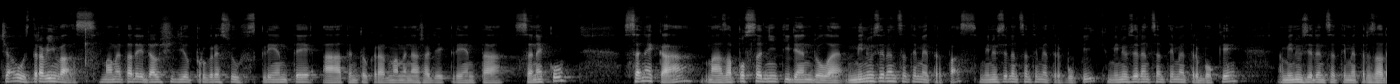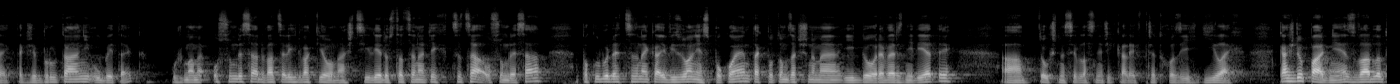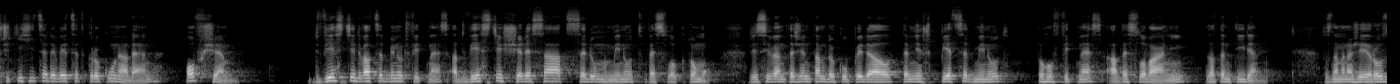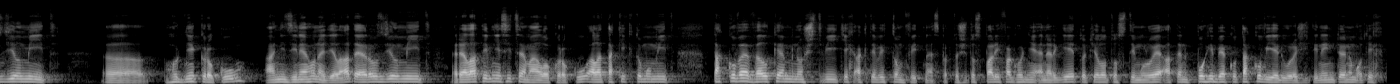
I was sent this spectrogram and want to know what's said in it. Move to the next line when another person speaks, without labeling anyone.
Čau, zdravím vás. Máme tady další díl progresu s klienty a tentokrát máme na řadě klienta Seneku. Seneca má za poslední týden dole minus 1 cm pas, minus 1 cm pupík, minus 1 cm boky a minus 1 cm zadek. Takže brutální úbytek. Už máme 82,2 kg. Náš cíl je dostat se na těch cca 80. Pokud bude Seneca i vizuálně spokojen, tak potom začneme jít do reverzní diety a to už jsme si vlastně říkali v předchozích dílech. Každopádně zvládl 3900 kroků na den, ovšem 220 minut fitness a 267 minut veslo k tomu. Že si vemte, že tam dokupy dal téměř 500 minut toho fitness a veslování za ten týden. To znamená, že je rozdíl mít hodně kroků a nic jiného nedělat. Je rozdíl mít relativně sice málo kroků, ale taky k tomu mít takové velké množství těch aktivit v tom fitness, protože to spalí fakt hodně energie, to tělo to stimuluje a ten pohyb jako takový je důležitý. Není to jenom o těch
